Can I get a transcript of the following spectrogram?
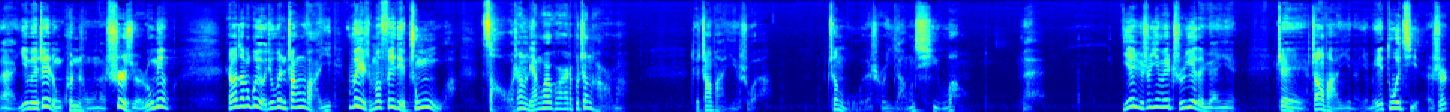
哎，因为这种昆虫呢，嗜血如命。然后咱们龟友就问张法医，为什么非得中午啊？早上凉快快的不正好吗？这张法医说啊，正午的时候阳气旺。哎，也许是因为职业的原因。这张法医呢也没多解释，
